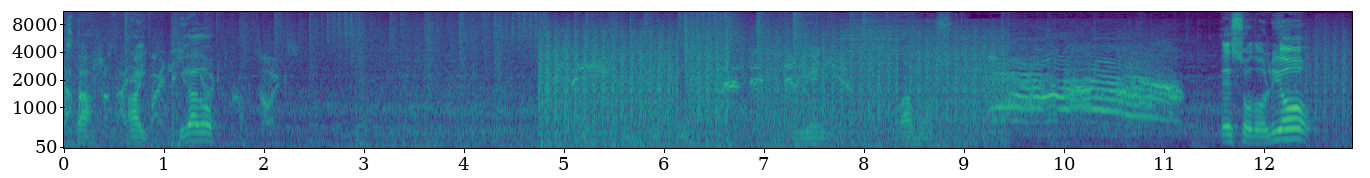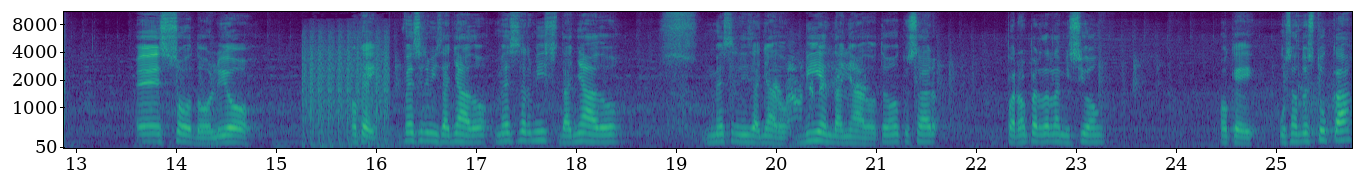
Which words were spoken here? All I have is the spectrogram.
Está. Ay, cuidado. Bien, vamos. Eso dolió. Eso dolió. Ok, Messerschmitt dañado. Messerschmitt dañado. Messerschmitt dañado. Bien dañado. Tengo que usar para no perder la misión. Ok, usando Stuka.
